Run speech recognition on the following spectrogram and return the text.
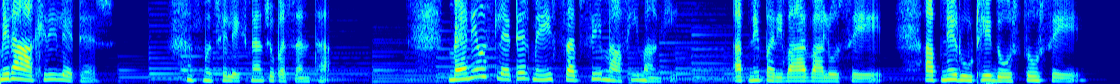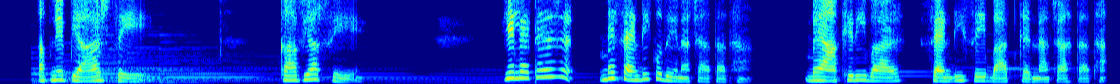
मेरा आखिरी लेटर मुझे लिखना जो पसंद था। मैंने उस लेटर में सबसे माफ़ी मांगी। अपने परिवार वालों से, अपने रूठे दोस्तों से, अपने प्यार से, काव्या से। ये लेटर मैं सैंडी को देना चाहता था। मैं आखिरी बार सैंडी से बात करना चाहता था।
